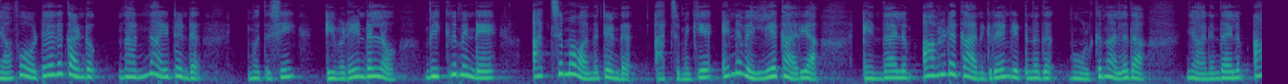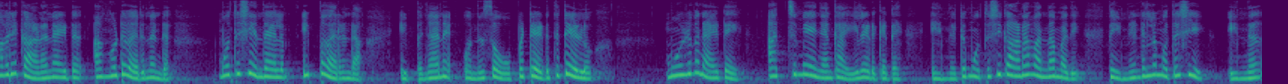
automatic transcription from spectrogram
ഞാൻ ഫോട്ടോയൊക്കെ കണ്ടു. നന്നായിട്ടുണ്ട്. മുത്തശ്ശി ഇവിടെ ഉണ്ടല്ലോ. വിക്രമിന്റെ അച്ഛമ്മ വന്നിട്ടുണ്ട്. അച്ഛമ്മയ്ക്ക് എന്നെ വലിയ കാര്യമാണ് എന്തായാലും അവരുടെയൊക്കെ അനുഗ്രഹം കിട്ടുന്നത് മോൾക്ക് നല്ലതാ. ഞാൻ എന്തായാലും അവരെ കാണാനായിട്ട് അങ്ങോട്ട് വരുന്നുണ്ട്. മുത്തശ്ശി എന്തായാലും ഇപ്പൊ വരണ്ട. ഇപ്പൊ ഞാൻ ഒന്ന് സോപ്പിട്ട് എടുത്തിട്ടേ ഉള്ളൂ. മുഴുവനായിട്ടേ അച്ഛമ്മയെ ഞാൻ കയ്യിലെടുക്കട്ടെ. എന്നിട്ട് മുത്തശ്ശി കാണാൻ വന്നാൽ മതി. പിന്നെണ്ടല്ലോ മുത്തശ്ശി ഇന്ന്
